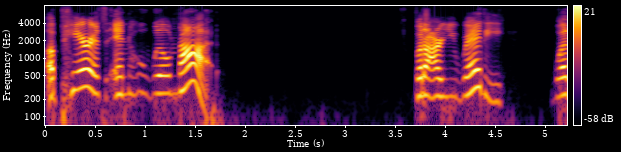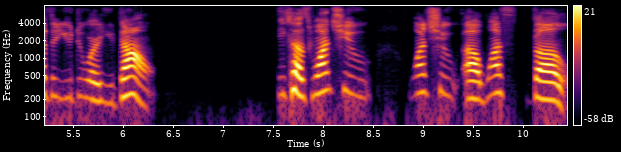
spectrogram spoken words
appearance and who will not. But are you ready whether you do or you don't? Because once you once you uh once the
